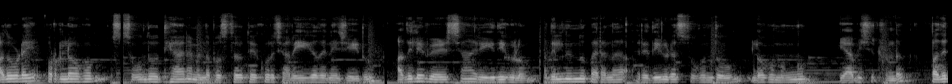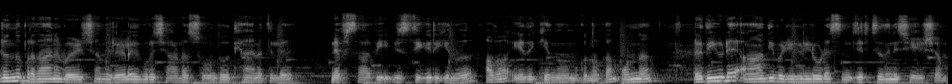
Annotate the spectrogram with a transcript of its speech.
അതോടെ പുറലോകം സൂന്ദോധ്യാനം എന്ന പുസ്തകത്തെക്കുറിച്ച് അറിയുക തന്നെ ചെയ്തു. അതിലെ വേഴ്ചാ രീതികളും അതിൽ നിന്ന് പരന്ന രതിയുടെ സുഗന്ധവും ലോകമെങ്ങും വ്യാപിച്ചിട്ടുണ്ട്. പതിനൊന്ന് പ്രധാന വീഴ്ച നിലകളെക്കുറിച്ചാണ് സൂന്തോധ്യാനത്തിൽ നെഫ്സാവി വിശദീകരിക്കുന്നത്. അവ ഏതൊക്കെയെന്ന് നമുക്ക് നോക്കാം. ഒന്ന് ഹൃതിയുടെ ആദ്യ വഴികളിലൂടെ സഞ്ചരിച്ചതിന് ശേഷം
